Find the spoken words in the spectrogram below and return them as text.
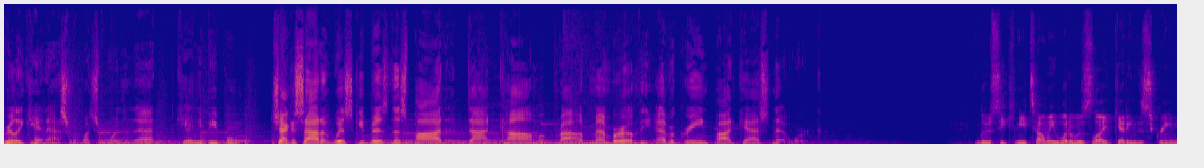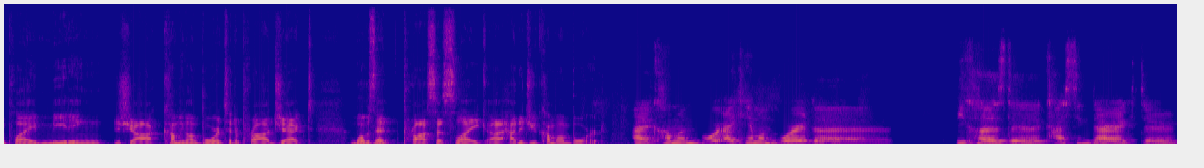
really can't ask for much more than that, can you, people? Check us out at whiskeybusinesspod.com, a proud member of the Evergreen Podcast Network. Lucie, can you tell me what it was like getting the screenplay, meeting Jacques, coming on board to the project? What was that process like? Uh, how did you come on board? I come on board. I came on board uh, because the casting director,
